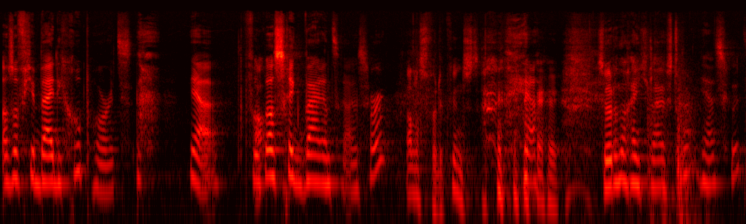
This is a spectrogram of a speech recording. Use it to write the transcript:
alsof je bij die groep hoort. ja, vond ik wel schrikbarend trouwens hoor. Alles voor de kunst. Ja. Zullen we er nog eentje luisteren? Ja, is goed.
